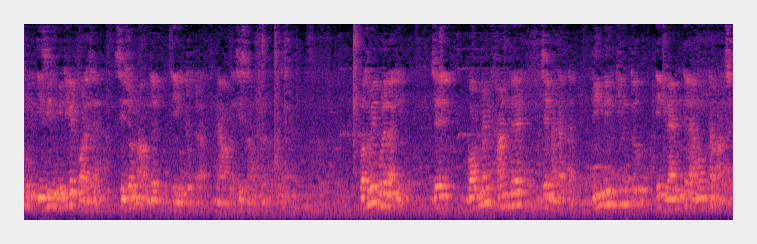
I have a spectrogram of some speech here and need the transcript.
খুব ইজিলি মিটিগেট করা যায় সেই জন্য আমাদের এই উদ্যোগটা নেওয়া হয়েছে ইসলাম প্রথমেই বলে রাখি যে গভর্নমেন্ট ফান্ডের যে ম্যাটারটা, দিন দিন কিন্তু এই গ্র্যান্টের অ্যামাউন্টটা বাড়ছে।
